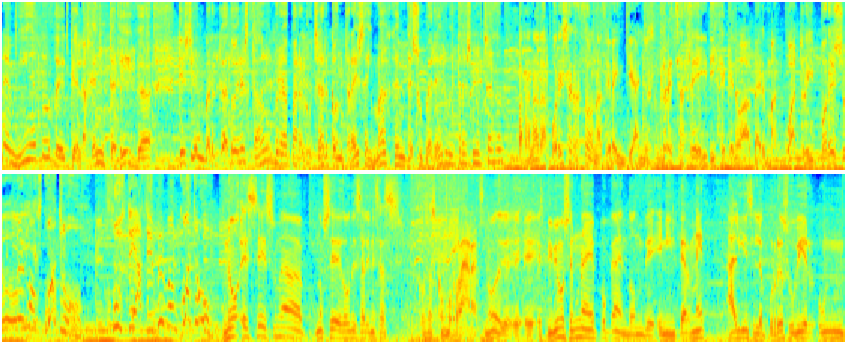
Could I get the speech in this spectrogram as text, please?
Tiene miedo de que la gente diga que se ha embarcado en esta obra para luchar contra esa imagen de superhéroe trasnochado. Para nada, por esa razón hace 20 años rechacé y dije que no a Berman 4 y por eso... ¡Berman 4! ¡Usted hace Berman 4! No, ese es una, no sé de dónde salen esas cosas como raras, ¿no? Eh, eh, eh, vivimos en una época en donde en internet a alguien se le ocurrió subir un,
